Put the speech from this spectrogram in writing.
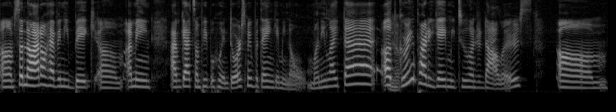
Um. So no, I don't have any big. Um. I mean, I've got some people who endorse me, but they ain't give me no money like that. Uh, the Green Party gave me two hundred dollars. Um.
